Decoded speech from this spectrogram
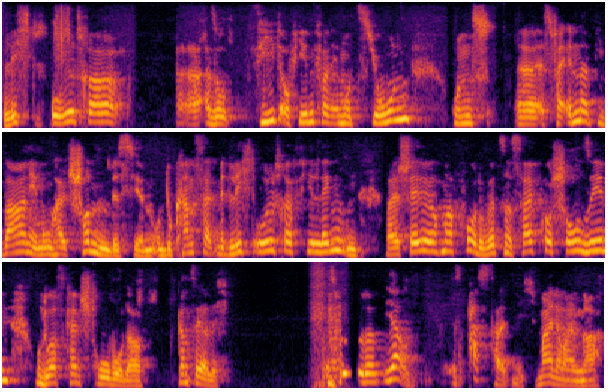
Licht ultra, äh, also zieht auf jeden Fall Emotionen und äh, es verändert die Wahrnehmung halt schon ein bisschen. Und du kannst halt mit Licht ultra viel lenken. Weil stell dir doch mal vor, du würdest eine Cypcore-Show sehen und du hast kein Strobo da. Ganz ehrlich. Dann, ja, es passt halt nicht, meiner Meinung nach.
